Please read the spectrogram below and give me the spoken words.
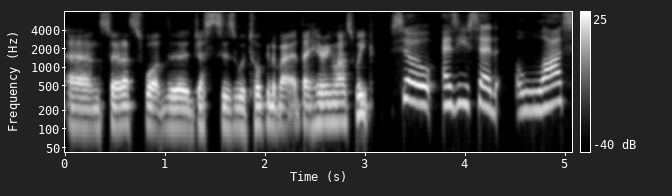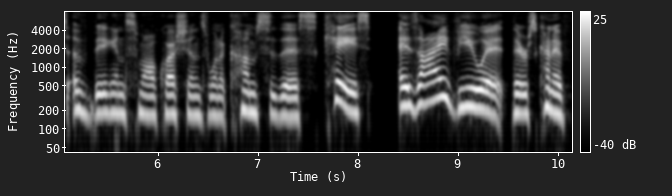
Um, so that's what the justices were talking about at that hearing last week. So, as you said, lots of big and small questions when it comes to this case. As I view it, there's kind of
